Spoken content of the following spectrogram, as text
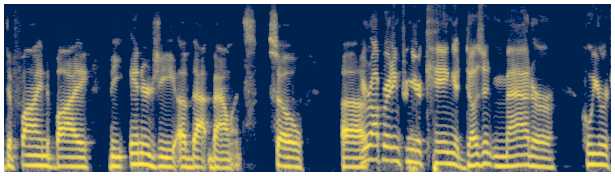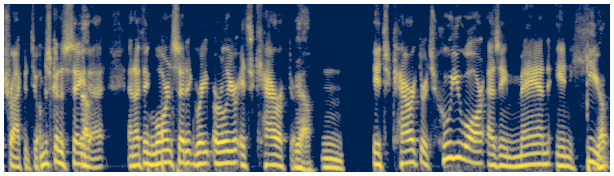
defined by the energy of that balance. So, uh, you're operating from your king. It doesn't matter who you're attracted to. I'm just going to say Yeah. that. And I think Loren said it great earlier. It's character. yeah mm, It's character. It's who you are as a man in here. Yep.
